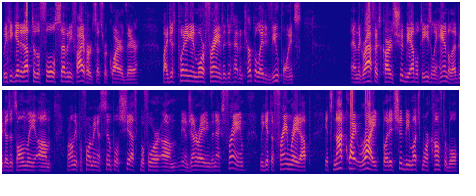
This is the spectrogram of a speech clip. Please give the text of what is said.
we could get it up to the full 75 hertz that's required there by just putting in more frames that just have interpolated viewpoints and the graphics cards should be able to easily handle that because it's only um, we're only performing a simple shift before um, you know generating the next frame. We get the frame rate up. It's not quite right, but it should be much more comfortable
